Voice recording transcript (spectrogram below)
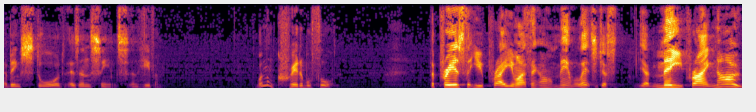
are being stored as incense in heaven. What an incredible thought. The prayers that you pray, you might think, oh man, well, that's just you know, me praying. No.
